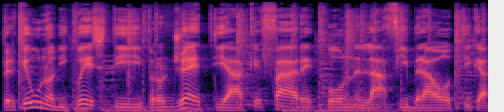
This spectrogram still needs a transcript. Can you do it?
perché uno di questi progetti ha a che fare con la fibra ottica,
